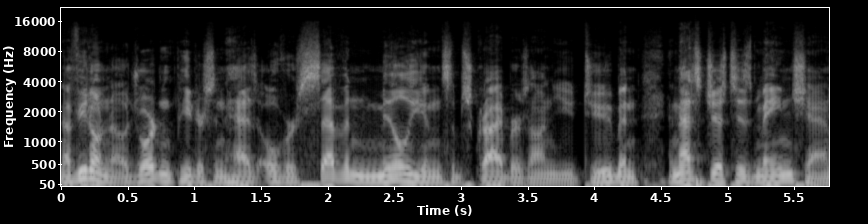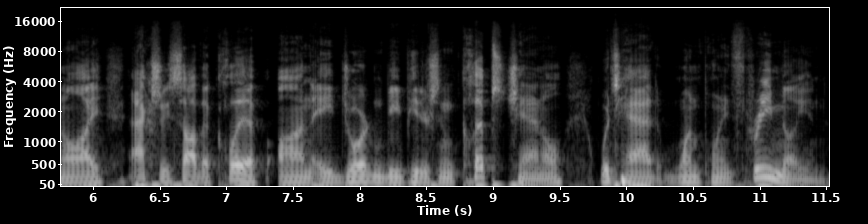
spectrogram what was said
Now, if you don't know, Jordan Peterson has over 7 million subscribers on YouTube, and, and that's just his main channel. I actually saw the clip on a Jordan B. Peterson Clips channel, which had 1.3 million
